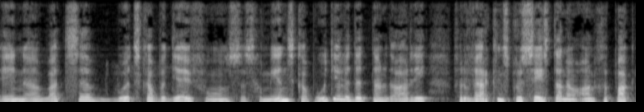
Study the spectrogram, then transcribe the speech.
En uh, wat se boodskap het jy vir ons as gemeenskap? Hoe het julle dit nou daardie verwerkingsproses dan nou aangepak?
